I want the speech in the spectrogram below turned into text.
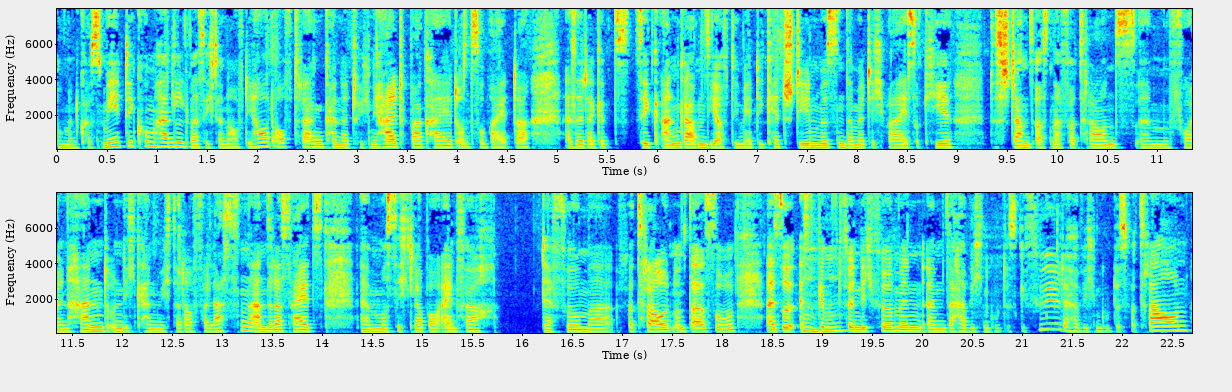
um ein Kosmetikum handelt, was ich dann auf die Haut auftragen kann, natürlich eine Haltbarkeit und so weiter. Also da gibt es zig Angaben, die auf dem Etikett stehen müssen, damit ich weiß, okay, das stammt aus einer vertrauensvollen Hand und ich kann mich darauf verlassen. Andererseits ähm, muss ich, glaube auch einfach der Firma vertrauen und da so. Also es mhm. gibt, finde ich, Firmen, ähm, da habe ich ein gutes Gefühl, da habe ich ein gutes Vertrauen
